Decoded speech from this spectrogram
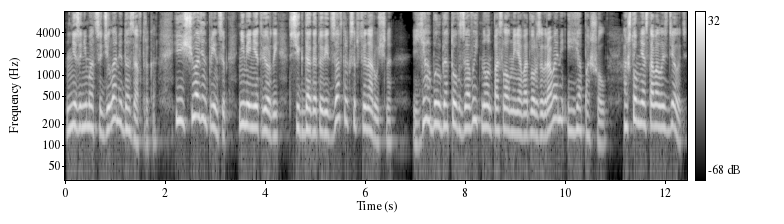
не заниматься делами до завтрака. И еще один принцип, не менее твердый, всегда готовить завтрак собственноручно. Я был готов завыть, но он послал меня во двор за дровами, и я пошел. А что мне оставалось делать?»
